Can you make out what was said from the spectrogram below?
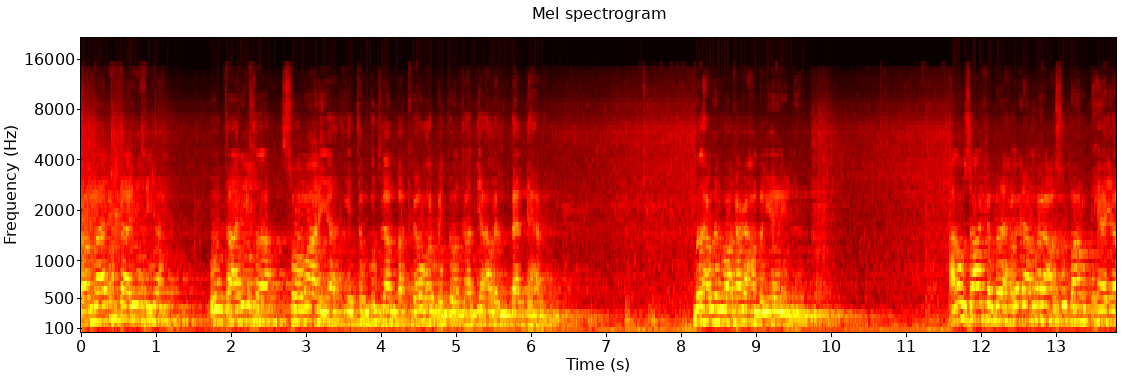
waa maalin taariikhi ah oo taariikhda soomaaliya iyo tan puntland baa kaga warbi doonta haddii alla baaldahab madaxweyne waa kaaga xambalyeynayna anugu saaka madaxweyneha magac cusub baan u bixinaya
